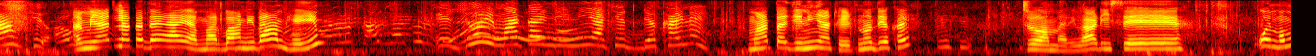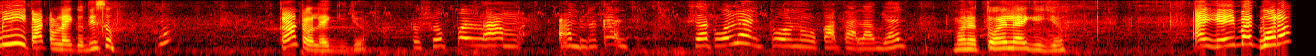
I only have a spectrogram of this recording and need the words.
આમ અમે આટલા કદાય આયા માર બાની રામ હે એમ. એ જોઈ માતાની નિયા છે દેખાય નહીં. માતાજી ની આ ઠેઠ નો દેખાય? જો અમારી વાડી છે. ઓય મમ્મી કાંટો લાગ્યો દીસુ કાંટો લાગી ગયો. તો સપલ આમ આમ લખાય શર્ટ ઓલે ને તો નો કાંટા લાગે મને તોય લાગી ગયો. આ હે બાદ બોરા?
